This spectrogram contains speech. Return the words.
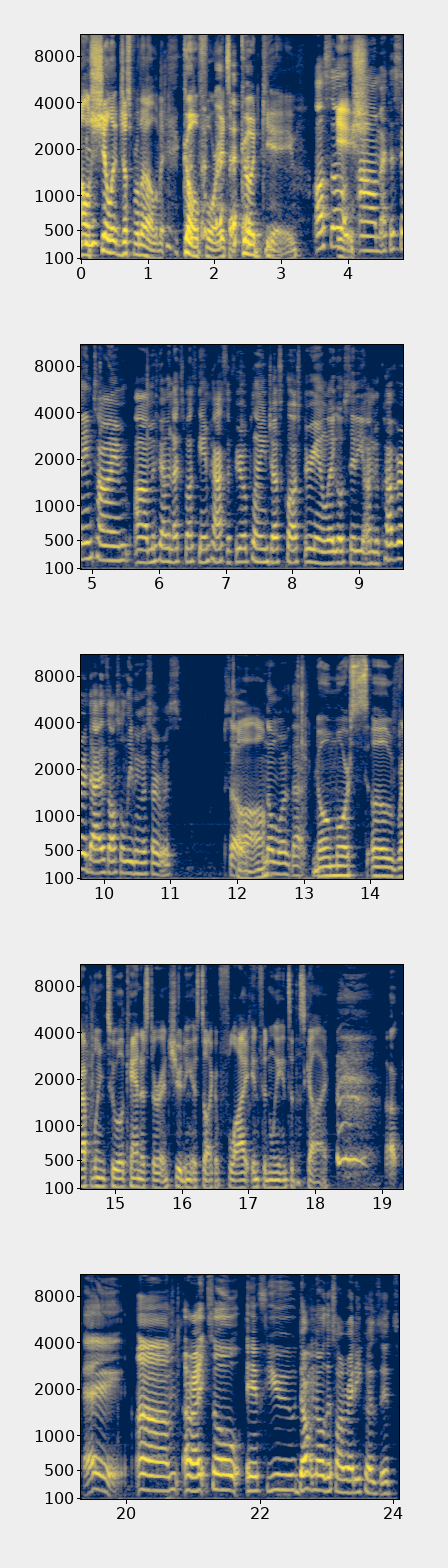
I'll shill it just for the hell of it. Go for it. It's a good game. Also, Ish. um, at the same time, um, if you have an Xbox Game Pass, if you're playing Just Cause 3 and Lego City Undercover, that is also leaving the service. So, Aw. no more of that. No more uh, grappling to a canister and shooting it so I can fly infinitely into the sky. Okay. Um. All right. So if you don't know this already, because it's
